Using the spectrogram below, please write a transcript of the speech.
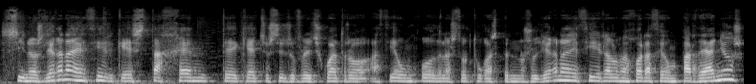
si nos llegan a decir que esta gente que ha hecho Streets of Rage 4 hacía un juego de las tortugas, pero nos lo llegan a decir a lo mejor hace un par de años,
